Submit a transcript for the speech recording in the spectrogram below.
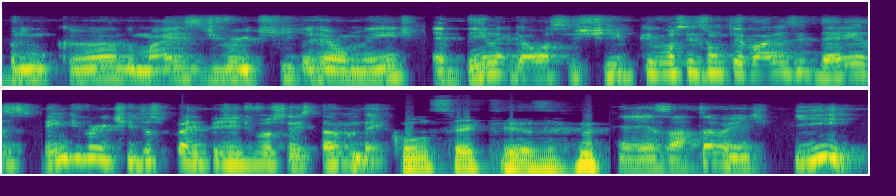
brincando, mais divertida realmente. É bem legal assistir, porque vocês vão ter várias ideias bem divertidas para RPG de vocês também. Com certeza. É, exatamente. E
